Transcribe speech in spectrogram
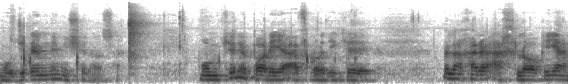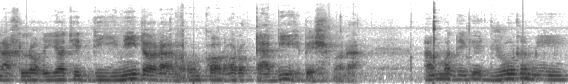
مجرم نمی‌شناسن ممکنه پاره افرادی که بالاخره اخلاقی اخلاقیات دینی دارن اون کارها رو قبیح بشمارن. اما دیگه جرمی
